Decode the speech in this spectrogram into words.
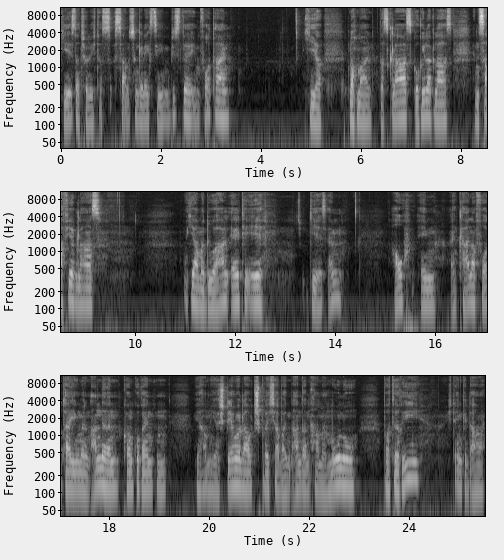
Hier ist natürlich das Samsung Galaxy ein bisschen im Vorteil. Hier nochmal das Glas, Gorilla Glas, ein Saphir Glas. Hier haben wir Dual LTE GSM. Auch eben ein kleiner Vorteil gegenüber den anderen Konkurrenten. Wir haben hier Stereo-Lautsprecher, bei den anderen haben wir Mono-Batterie. Ich denke, da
